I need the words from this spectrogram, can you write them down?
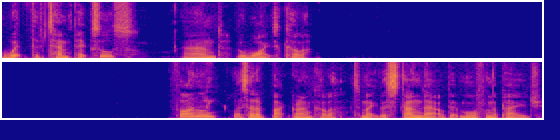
a width of 10 pixels, and a white colour. Finally, let's add a background colour to make this stand out a bit more from the page.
